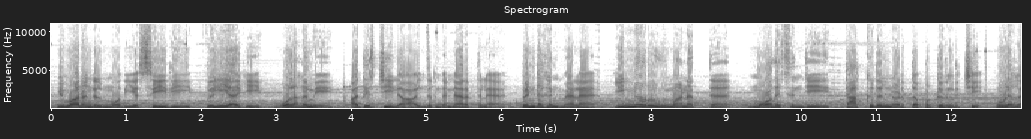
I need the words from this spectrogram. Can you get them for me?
விமானங்கள் மோதிய செய்தி வெளியாகி உலகமே அதிர்ச்சியில ஆழ்ந்திருந்த நேரத்துல பெண்டகன் மேல இன்னொரு விமானத்தை மோத செஞ்சு தாக்குதல் நடத்தப்பட்டு இருந்துச்சு உலக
